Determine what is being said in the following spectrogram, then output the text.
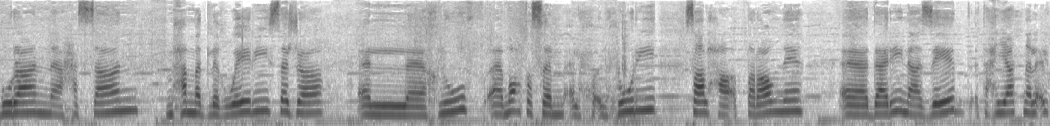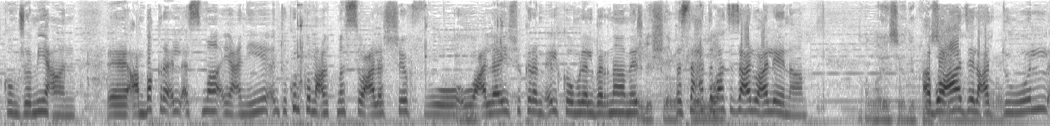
بوران حسان محمد الغويري سجا الخلوف معتصم الح- الحوري صالحة الطراونة آه، دارينا زيد تحياتنا لكم جميعا. آه، عم بقرأ الأسماء يعني أنتم كلكم عم تمسوا على الشيف وعلي. شكرا لكم وللبرنامج. بس لحتى. ما تزعلوا علينا. الله يسعدك أبو عادل. عدول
